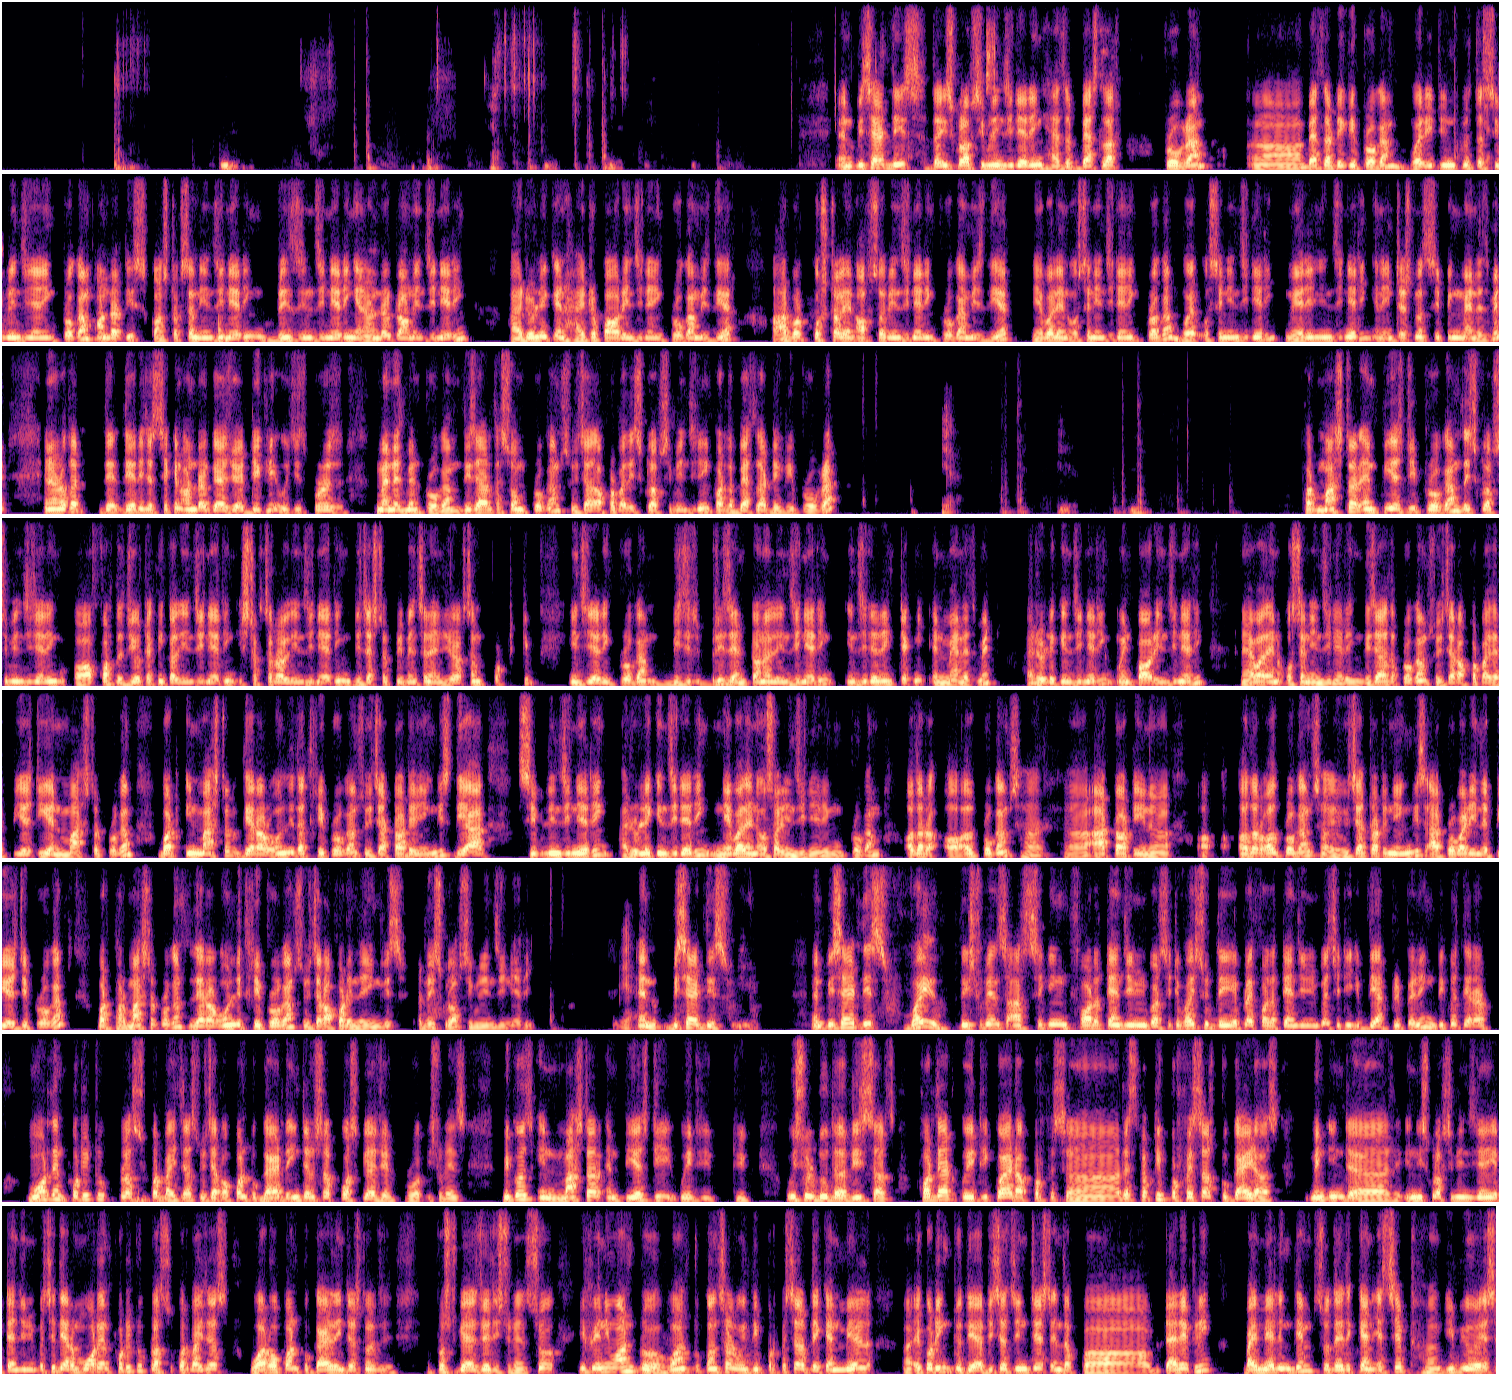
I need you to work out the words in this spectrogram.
And beside this, the School of Civil Engineering has a bachelor program, uh, bachelor degree program, where it includes the civil engineering program under this construction engineering, bridge engineering, and underground engineering, hydraulic and hydropower engineering program is there. Harbor Coastal and Offshore Engineering Program is there, Naval and Ocean Engineering Program, where Ocean Engineering, Marine Engineering, and International Shipping Management. And another, there, there is a second undergraduate degree, which is Project Management Program. These are the some programs which are offered by the School of Civil Engineering for the bachelor degree program. For master and PhD program, the School of Civil Engineering offers the geotechnical engineering, structural engineering, disaster prevention and reduction protective engineering program, bridge and tunnel engineering, engineering technique and management, hydraulic engineering, wind power engineering, naval and ocean engineering. These are the programs which are offered by the PhD and master program. But in master, there are only the three programs which are taught in English. They are civil engineering, hydraulic engineering, naval and ocean engineering program. Other all programs are, uh, are taught in uh, other all programs uh, which are taught in English are provided in the PhD programs. But for master programs, there are only three programs which are offered in the English at the School of Civil Engineering. Yeah. And beside this, and beside this, why the students are seeking for the Tianjin University? Why should they apply for the Tianjin University if they are preparing? Because there are more than 42 plus supervisors which are open to guide the international postgraduate students. Because in master and PhD, we, we should do the research. For that, we required a professor, uh, respective professors to guide us. I mean, in the, in the School of Civil Engineering at Tianjin University, there are more than 42 plus supervisors who are open to guide the international postgraduate students. So if anyone to, wants to consult with the professor, they can mail uh, according to their research interest and the uh, directly by mailing them so that they can accept, uh, give you a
